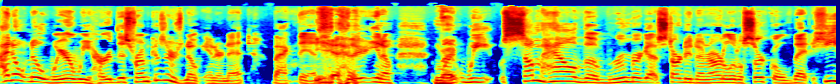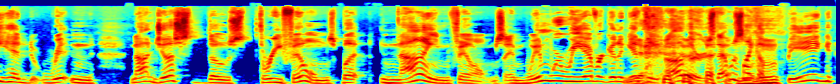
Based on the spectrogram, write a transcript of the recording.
I don't know where we heard this from because there's no internet back then. Yeah. There- you know, Right. but we somehow the rumor got started in our little circle that he had written not just those three films, but nine films. And when were we ever going to get Yeah. the others? That was like a mm-hmm. big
